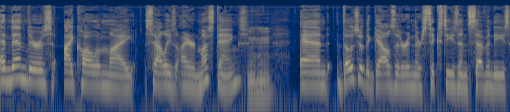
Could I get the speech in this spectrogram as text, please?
And then there's, I call them my Sally's Iron Mustangs. Mm-hmm. And those are the gals that are in their 60s and 70s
